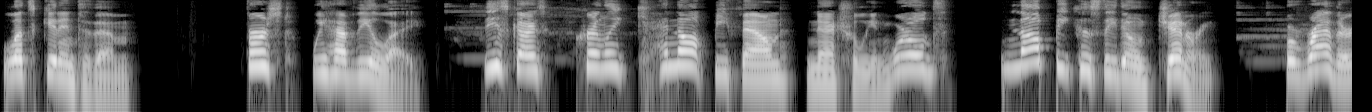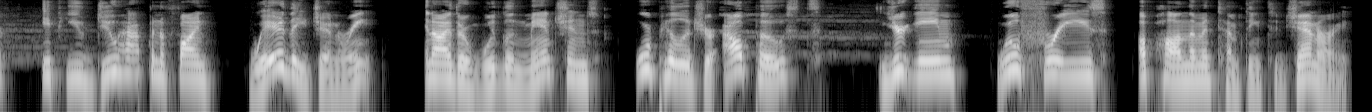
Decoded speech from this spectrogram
let's get into them. First, we have the Allay. These guys currently cannot be found naturally in worlds, not because they don't generate, but rather if you do happen to find where they generate, in either woodland mansions or pillager outposts, your game will freeze upon them attempting to generate.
